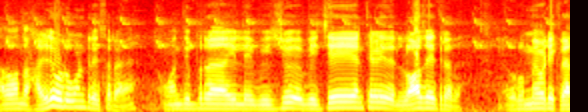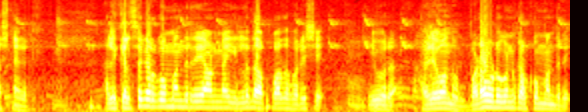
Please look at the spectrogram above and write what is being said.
ಅದು ಒಂದು ಹಳ್ಳಿ ಹುಡುಗಣ್ರಿ ಸರ. ಒಂದಿಬ್ಬರ ಇಲ್ಲಿ ವಿಜು, ವಿಜಯ್ ಅಂತೇಳಿ ಲಾಸ್ ಐತ್ರಿ ಅದು. ರುಮ್ಮೇವಾಡಿ ಕ್ರಾಸ್ನಾಗ ರೀ. ಅಲ್ಲಿ ಕೆಲಸ ಕರ್ಕೊಂಬಂದ್ರಿ, ಅವ್ನ ಮ್ಯಾಗ ಇಲ್ಲದ ಅಪವಾದ ಹೊರಿಸಿ ಇವ್ರ ಹಳ್ಳಿ ಒಂದು ಬಡ ಹುಡುಗನ ಕರ್ಕೊಂಬಂದ್ರಿ.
